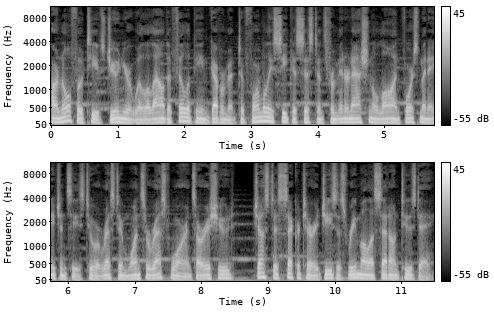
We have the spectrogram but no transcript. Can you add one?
Arnolfo Teves Jr. will allow the Philippine government to formally seek assistance from international law enforcement agencies to arrest him once arrest warrants are issued, Justice Secretary Jesus Remulla said on Tuesday.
